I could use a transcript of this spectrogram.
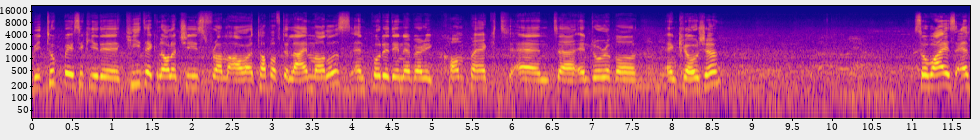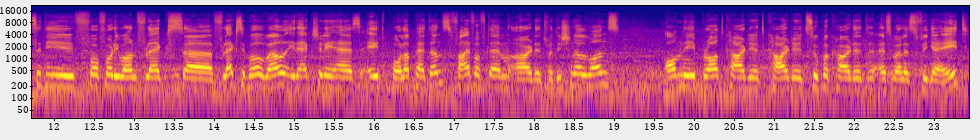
we took basically the key technologies from our top-of-the-line models and put it in a very compact and uh, endurable enclosure. So why is LCT 441 Flex uh, flexible? Well, it actually has eight polar patterns. Five of them are the traditional ones, Omni, broad cardioid, cardioid, super cardioid, as well as figure eight.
